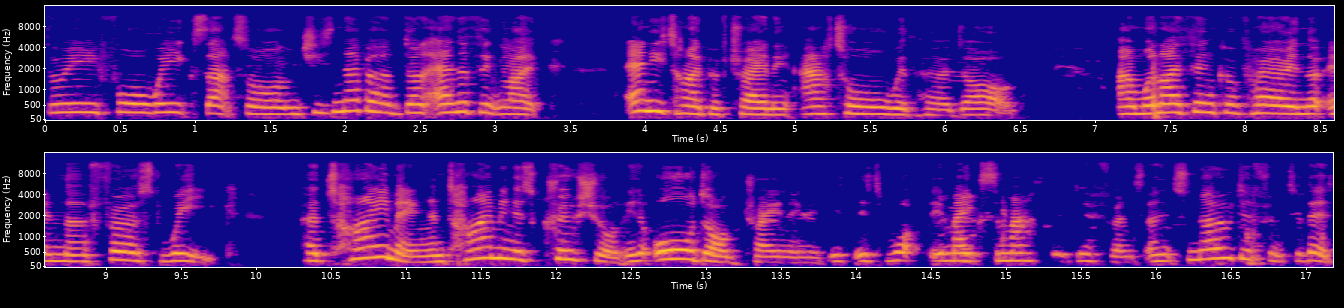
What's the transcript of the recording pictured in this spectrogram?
three four weeks that's all and she's never done anything like any type of training at all with her dog. And when I think of her in the in the first week, her timing and timing is crucial in all dog training. It, it's what it mm-hmm. makes a massive difference, and it's no different to this.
